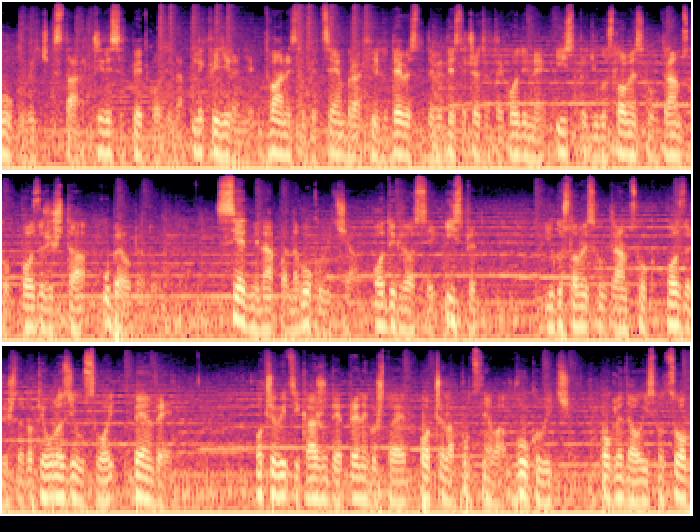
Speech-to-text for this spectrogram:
Vuković, star 35 godina, likvidiran je 12. decembra 1994. godine ispred Jugoslovenskog dramskog pozorišta u Beogradu. Sedmi napad na Vukovića odigrao se ispred Jugoslovenskog dramskog pozorišta dok je ulazio u svoj BMW. Očevici kažu da je pre nego što je počela pucnjava Vuković pogledao ispod svog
